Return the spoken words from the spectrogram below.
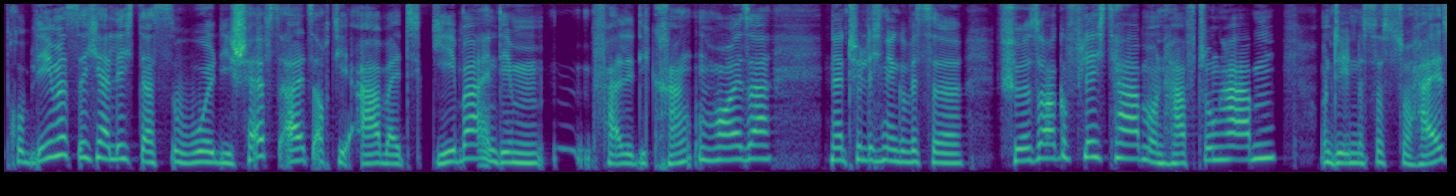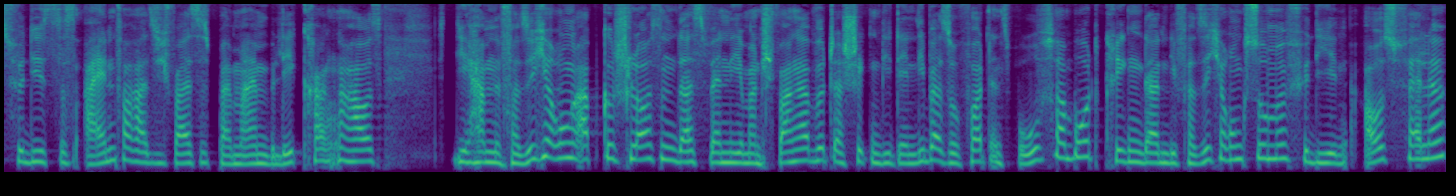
Problem ist sicherlich, dass sowohl die Chefs als auch die Arbeitgeber, in dem Falle die Krankenhäuser, natürlich eine gewisse Fürsorgepflicht haben und Haftung haben. Und denen ist das zu heiß, für die ist das einfach. Also ich weiß es bei meinem Belegkrankenhaus, die haben eine Versicherung abgeschlossen, dass wenn jemand schwanger wird, da schicken die den lieber sofort ins Berufsverbot, kriegen dann die Versicherungssumme für die Ausfälle.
